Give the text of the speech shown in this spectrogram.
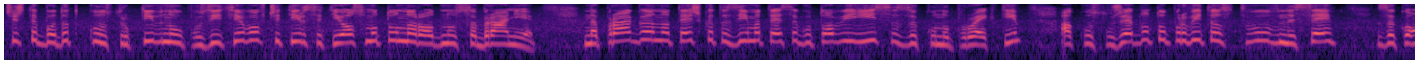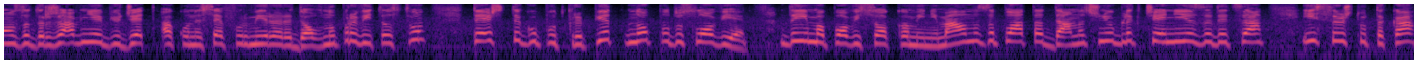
че ще бъдат конструктивна опозиция в 48-то Народно събрание. На прага на тежката зима те са готови и с законопроекти. Ако служебното правителство внесе закон за държавния бюджет, ако не се формира редовно правителство, те ще го подкрепят, но под условие да има по-висока минимална минимална заплата, данъчни облегчения за деца и също така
